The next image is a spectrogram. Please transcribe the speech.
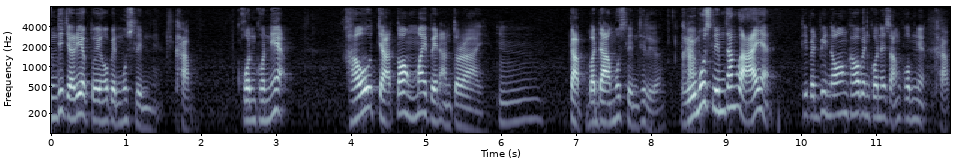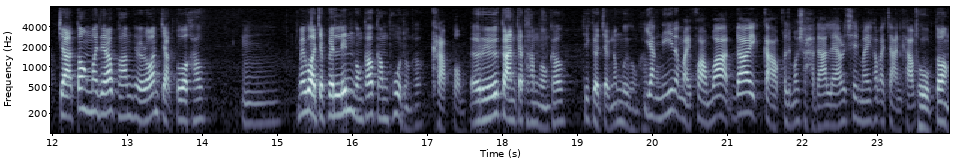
นที่จะเรียกตัวเองว่าเป็นมุสลิมเนี่ยครับคนคนเนี้ยเขาจะต้องไม่เป็นอันตรายอืม กับบรรดามุสลิมที่เหลือครับหรือมุสลิมทั้งหลายเนี่ยที่เป็นพี่น้องเขาเป็นคนในสังคมเนี่ยครับ จะต้องไม่ได้รับความเดือดร้อนจากตัวเขา อืม ไม่ว่าจะเป็นลิ้นของเขาคำพูดของเขาครับผมหรือการกระทำของเขาที่เกิดจากน้ำมือของเขาอย่างนี้นะหมายความว่าได้กล่าวกลิมอชฮาดาแล้วใช่ไหมครับอาจารย์ครับ ถูกต้อง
